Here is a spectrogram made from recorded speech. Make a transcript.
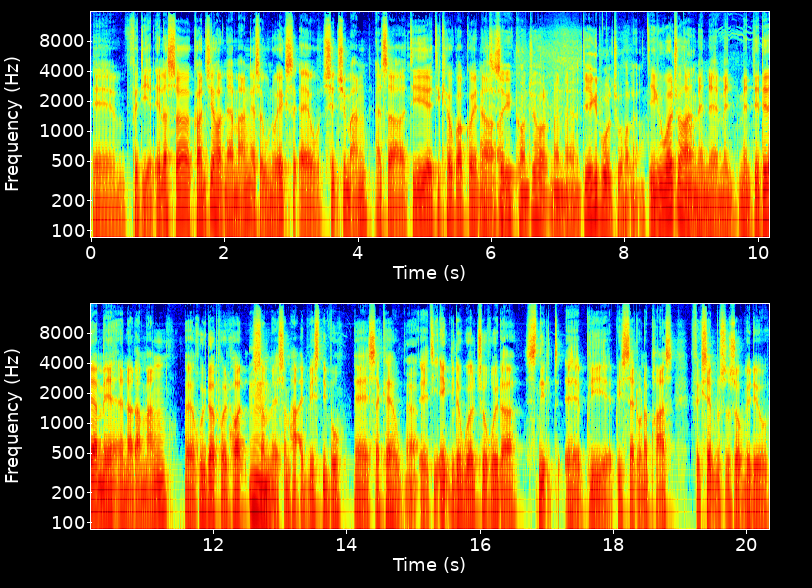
Øh, fordi at ellers så Conti-holdene er mange, altså Uno X er jo sindssygt mange, altså de, de kan jo godt gå ind og... Ja, de er så ikke et Conti-hold, men uh, de er ikke et World Tour hold her. Det er ikke et World Tour hold, ja. men, uh, men, men det er det der med, at når der er mange øh, rytter på et hold, mm. som, øh, som har et vist niveau, øh, så kan jo ja. øh, de enkelte World Tour ryttere snilt øh, blive, blive sat under pres. For eksempel så så vi det jo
